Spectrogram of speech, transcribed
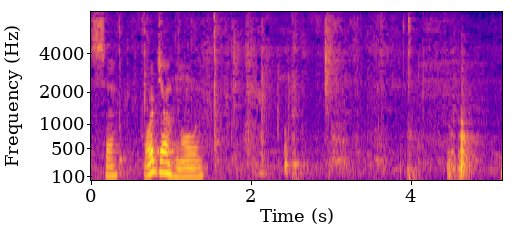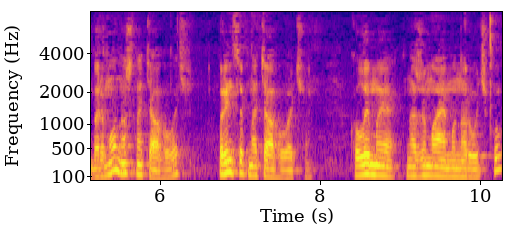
Все, одягнули. Беремо наш натягувач. Принцип натягувача. Коли ми нажимаємо на ручку,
